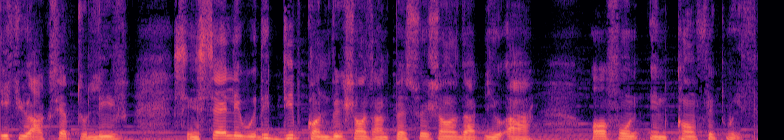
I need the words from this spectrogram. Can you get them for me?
if you accept to live sincerely with the deep convictions and persuasions that you are often in conflict with.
